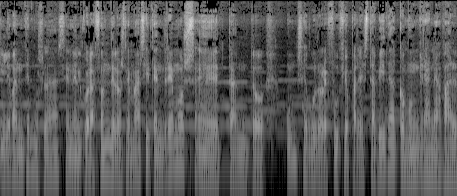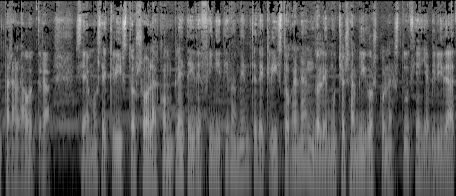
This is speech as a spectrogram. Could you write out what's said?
Levantémoslas en el corazón de los demás y tendremos eh, tanto un seguro refugio para esta vida como un gran aval para la otra. Seamos de Cristo sola, completa y definitivamente de Cristo, ganándole muchos amigos con astucia y habilidad,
